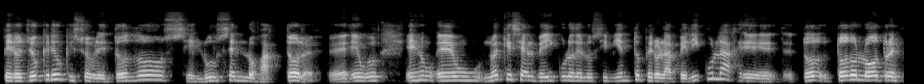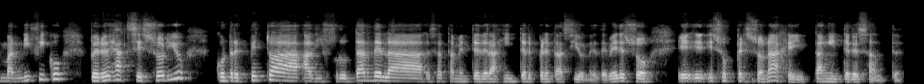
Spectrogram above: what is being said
pero yo creo que sobre todo se lucen los actores. ¿eh? no es que sea el vehículo de lucimiento, pero la película, eh, todo, todo lo otro es magnífico, pero es accesorio con respecto a, disfrutar de la, exactamente de las interpretaciones, de ver esos, e, e, esos personajes tan interesantes.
